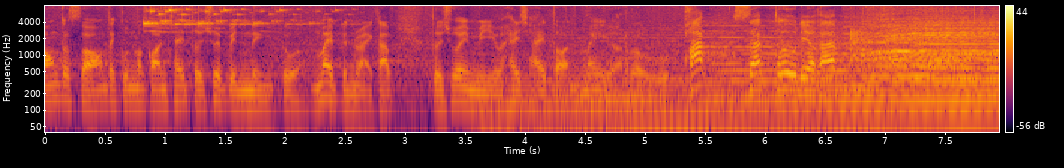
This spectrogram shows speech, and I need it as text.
2ต่อ2 แต่คุณมังกรใช้ตัวช่วยเป็น 1 ตัวไม่เป็นไรครับ ตัวช่วยมีไว้ให้ใช้ตอนไม่รู้ พักสักครู่เดียวครับครับ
